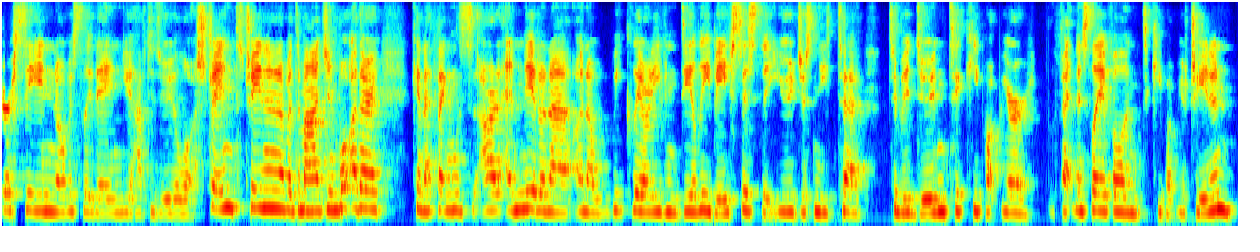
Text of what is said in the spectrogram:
you're saying, obviously then you have to do a lot of strength training. I would imagine. What other kind of things are in there on a on a weekly or even daily basis that you just need to to be doing to keep up your fitness level and to keep up your training?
